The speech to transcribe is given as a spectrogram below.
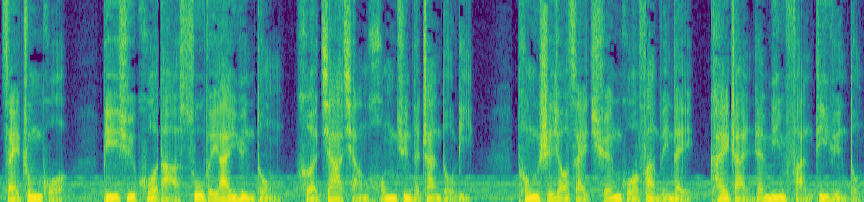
在中国必须扩大苏维埃运动和加强红军的战斗力。同时，要在全国范围内开展人民反帝运动，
